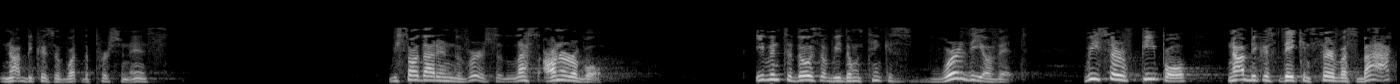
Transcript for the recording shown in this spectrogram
not because of what the person is. We saw that in the verse, less honorable. Even to those that we don't think is worthy of it. We serve people not because they can serve us back.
